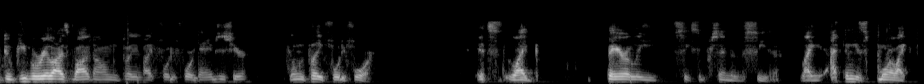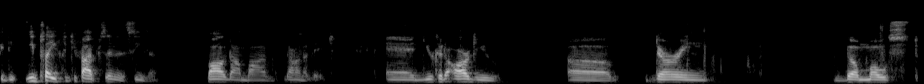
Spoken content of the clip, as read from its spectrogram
do people realize Bogdan only played like 44 games this year? He only played 44. It's like barely 60% of the season. Like I think it's more like 50 he played 55% of the season. Bogdan Bogdanovich. And you could argue uh, during the most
